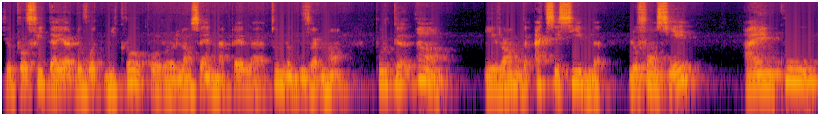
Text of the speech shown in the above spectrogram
Je profite d'ailleurs de votre micro pour lancer un appel à tous nos gouvernants pour que, un, ils rendent accessible le foncier à un coût,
